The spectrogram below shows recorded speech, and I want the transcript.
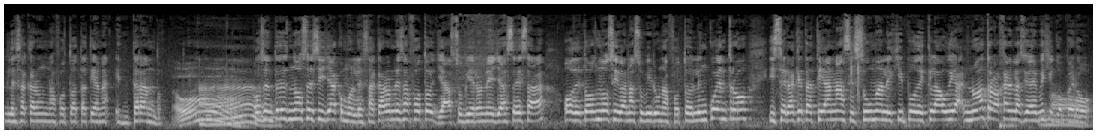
le sacaron una foto a Tatiana entrando. Oh. Ah. O sea, entonces no sé si ya como le sacaron esa foto, ya subieron ellas esa, o de todos modos iban a subir una foto del encuentro, y será que Tatiana se suma al equipo de Claudia, no a trabajar en la Ciudad de México, pero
